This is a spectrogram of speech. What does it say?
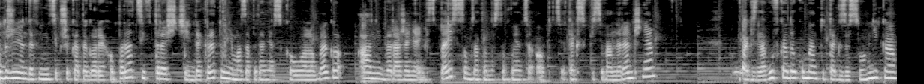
Odróżnienie definicji przy kategoriach operacji w treści dekretu nie ma zapytania skołowego ani wyrażenia XBase, są to następujące opcje. Tekst wpisywany ręcznie, uwagi z nagłówka dokumentu, tekst ze słownika,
